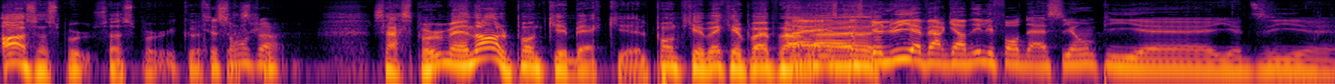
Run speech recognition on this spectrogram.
Ah, ça se peut, ça se peut, écoute. C'est son ça genre. peut. Ça se peut, mais non, le pont de Québec. Le pont de Québec est pas Ben, apparent. c'est parce que lui, il avait regardé les fondations, puis euh, il a dit euh,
